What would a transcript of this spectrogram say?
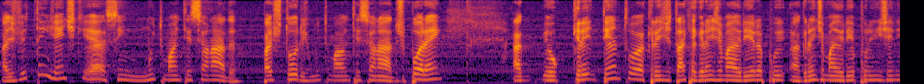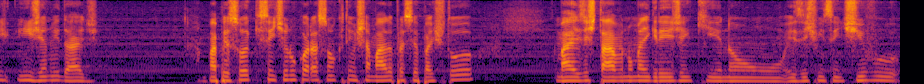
Às vezes tem gente que é assim muito mal intencionada, pastores muito mal intencionados. Porém, a, eu cre, tento acreditar que a grande maioria era por, a grande maioria é por ingenu, ingenuidade. Uma pessoa que sentiu no coração que tem um chamado para ser pastor, mas estava numa igreja em que não existe um incentivo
